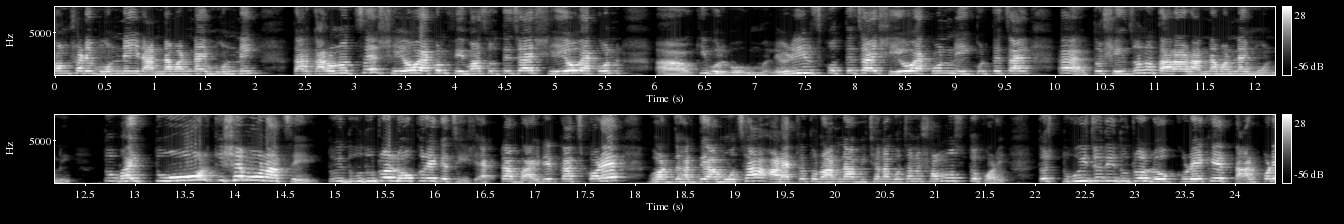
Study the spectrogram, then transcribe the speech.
সংসারে মন নেই, রান্নাবান্নায় মন নেই। তার কারণ হচ্ছে সেও এখন ফেমাস হতে চায়, সেও এখন কি বলব রিলস করতে চায়, সেও এখন এই করতে চায় হ্যাঁ তো সেই জন্য তারা রান্নাবান্নায় মন নেই। তো ভাই, তোর কিসে মন আছে? তুই দু দুটো লোক রেখেছিস, একটা বাইরের কাজ করে, ঘর ঝাড় দেওয়া মোছা, আর একটা তো রান্না, বিছানা গোছানো সমস্ত করে। তো তুই যদি দুটো লোক রেখে তারপরে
